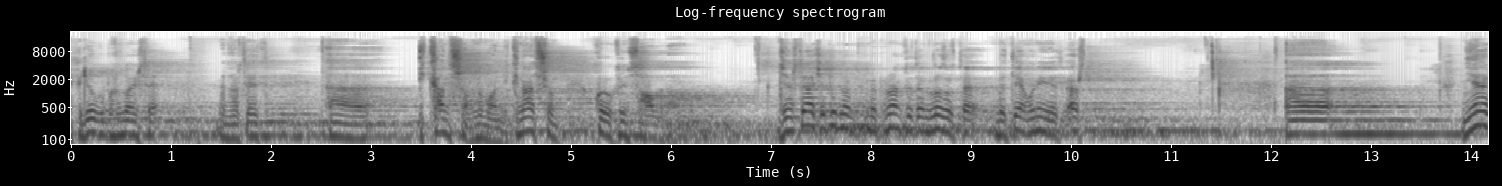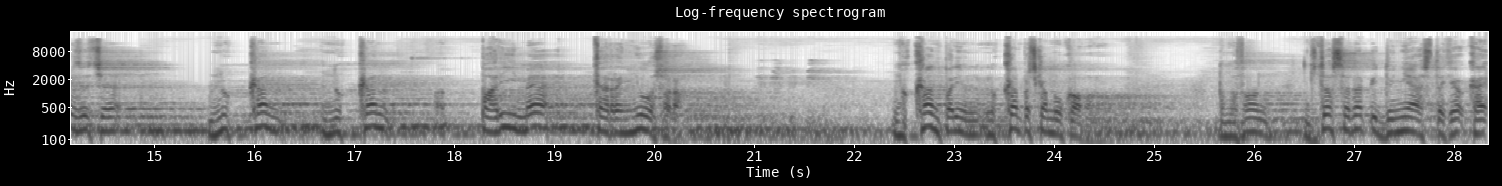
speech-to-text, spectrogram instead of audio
epilogu po thonë se me të vërtetë i këndshëm domethënë, i kënaqshëm kur u kthyen sahabët. Gjithashtu që duhet me përmend këtu të ndërrozë të betejës së Hunejnit është Ë njerëzit që nuk kanë nuk kanë parime të rënjosura. Nuk kanë parime, nuk kanë për çka m'u kap. Domethënë, çdo sebep i dunjasë të ka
